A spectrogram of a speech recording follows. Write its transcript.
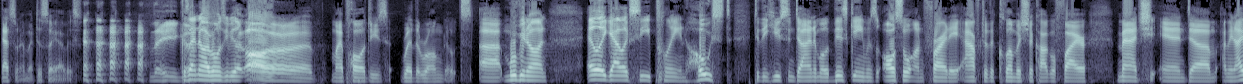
That's what I meant to say, Ives. there you go. Because I know everyone's gonna be like, "Oh, my apologies, read the wrong notes." Uh, moving on. LA Galaxy playing host to the Houston Dynamo. This game is also on Friday after the Columbus Chicago Fire match. And um, I mean, I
